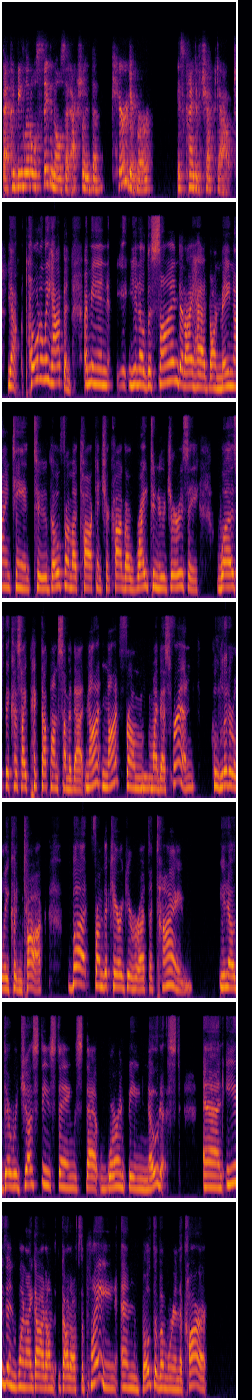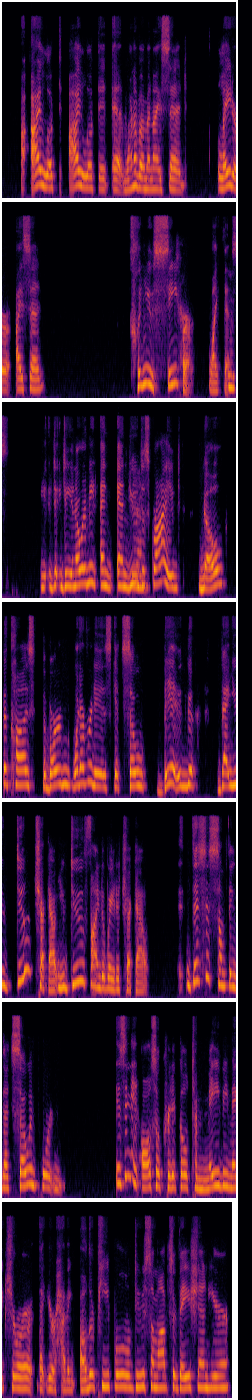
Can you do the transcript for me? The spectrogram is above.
that could be little signals that actually the caregiver is kind of checked out. Yeah, totally happened. I mean, you know, the sign that I had on May 19th to go from a talk in Chicago right to New Jersey was because I picked up on some of that, not not from mm-hmm. my best friend who literally couldn't talk, but from the caregiver at the time you know, there were just these things that weren't being noticed. And even when I got on got off the plane and both of them were in the car, I looked I looked at, at one of them and I said later, I said, couldn't you see her like hmm. this? Mm-hmm. Do, do, you know what I mean? And and you yeah. described no, because the burden, whatever it is, gets so big that you do check out, you do find a way to check out. This is something that's so important. Isn't it also critical to maybe make sure that you're having other people do some observation here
